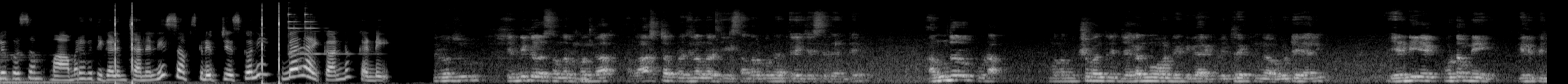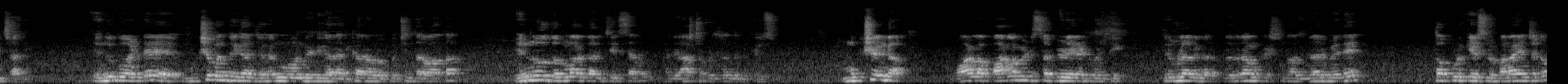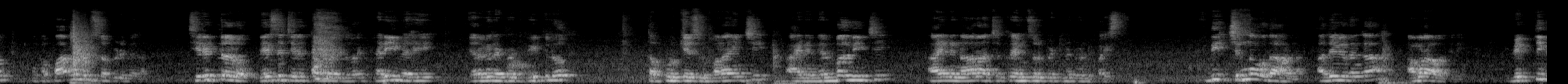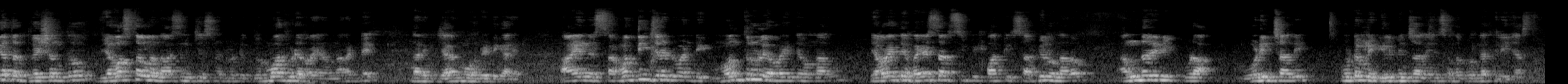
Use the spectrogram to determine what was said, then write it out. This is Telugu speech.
వీడియోల కోసం మా అమరావతి గళం ఛానల్ని సబ్స్క్రైబ్ చేసుకొని బెల్ ఐకాన్ నొక్కండి. ఈరోజు ఎన్నికల సందర్భంగా రాష్ట్ర ప్రజలందరికీ ఈ సందర్భంగా తెలియజేసేది అంటే అందరూ కూడా మన ముఖ్యమంత్రి జగన్మోహన్ రెడ్డి గారికి వ్యతిరేకంగా ఓటేయాలి. ఎన్డీఏ కూటమిని గెలిపించాలి. ఎందుకు అంటే ముఖ్యమంత్రిగా జగన్మోహన్ రెడ్డి గారు అధికారంలోకి వచ్చిన తర్వాత ఎన్నో దుర్మార్గాలు చేశారు. అది రాష్ట్ర ప్రజలందరికీ తెలుసు. ముఖ్యంగా వాళ్ళ పార్లమెంటు సభ్యుడైనటువంటి త్రిపులారు గారు రఘురామకృష్ణరాజు గారి మీదే తప్పుడు కేసులు బనాయించడం ఒక పార్లమెంట్ సభ్యుడి మీద చరిత్రలో దేశ చరిత్రలో ఇదివరకు కనీ వెలి ఎరగనటువంటి రీతిలో తప్పుడు కేసులు బనాయించి ఆయన నిర్బంధించి ఆయన నానా చిత్రహింసలు పెట్టినటువంటి పరిస్థితి. ఇది చిన్న ఉదాహరణ. అదేవిధంగా అమరావతిని వ్యక్తిగత ద్వేషంతో వ్యవస్థలను నాశనం చేసినటువంటి దుర్మార్గుడు ఎవరైనా ఉన్నారంటే దానికి జగన్మోహన్ రెడ్డి గారే. ఆయన్ని సమర్థించినటువంటి మంత్రులు ఎవరైతే ఉన్నారో ఎవరైతే వైఎస్ఆర్సీపీ పార్టీ సభ్యులు ఉన్నారో అందరినీ కూడా ఓడించాలి కూటమిని గెలిపించాలి అనే సందర్భంగా తెలియజేస్తాం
